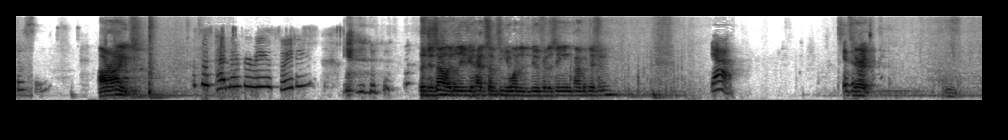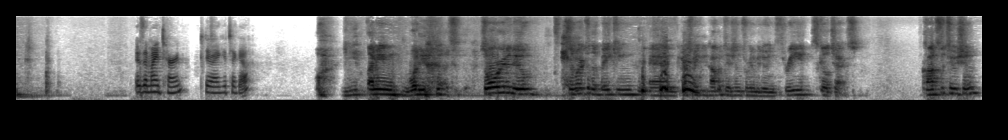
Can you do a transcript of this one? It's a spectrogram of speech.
So sweet. All right. What's his pet name for me, sweetie? So Giselle, I believe you had something you wanted to do for the singing competition. yeah. Is it my it. turn? Is it my turn? Do I get to go? I mean, what do you? So what we're gonna do, similar to the baking and dressmaking competitions, we're gonna be doing three skill checks: Constitution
